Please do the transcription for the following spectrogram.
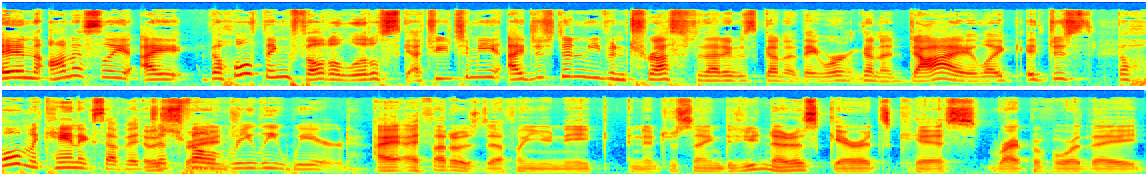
And honestly, I the whole thing felt a little sketchy to me. I just didn't even trust that it was gonna they weren't gonna die. Like it just the whole mechanics of it, It just strange. felt really weird. I, I thought it was definitely unique and interesting. Did you notice Garrett's kiss right before they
